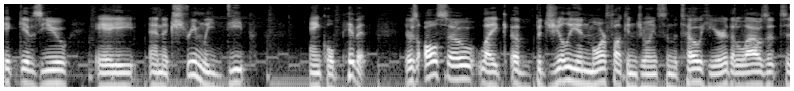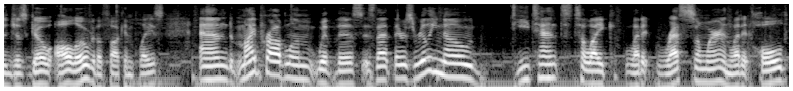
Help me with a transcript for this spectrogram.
it gives you a an extremely deep ankle pivot. There's also like a bajillion more fucking joints in the toe here that allows it to just go all over the fucking place. And my problem with this is that there's really no detent to like let it rest somewhere and let it hold.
